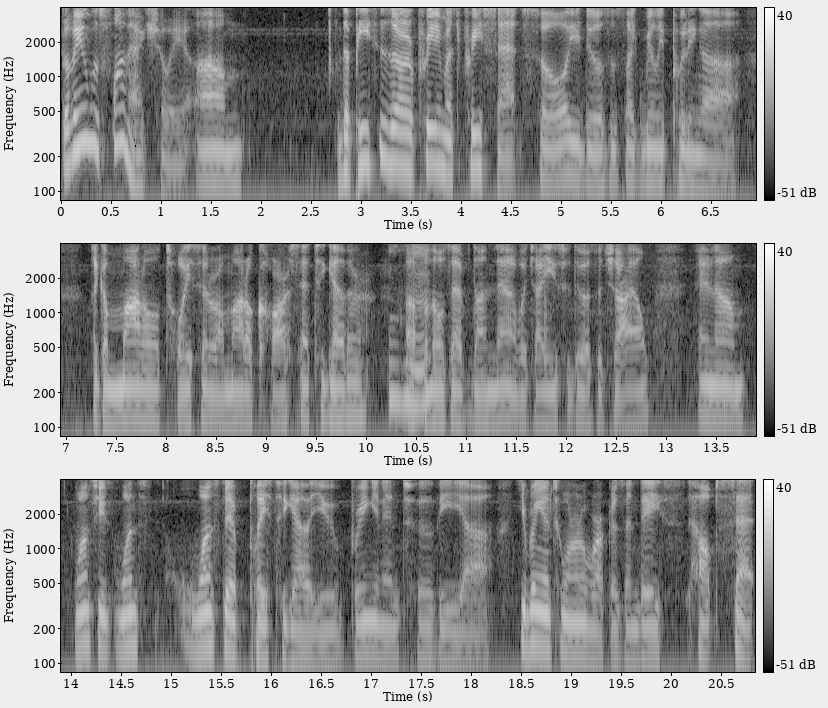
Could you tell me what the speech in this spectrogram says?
Building it was fun actually. Um, the pieces are pretty much preset, so all you do is just like really putting a like a model toy set or a model car set together. Uh, for those that have done that, which I used to do as a child, And um, once you once once they're placed together, you bring it into the uh, you bring it into one of the workers, and they s- help set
